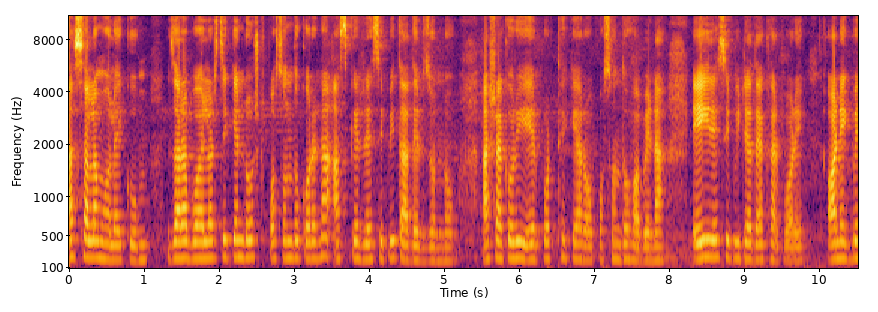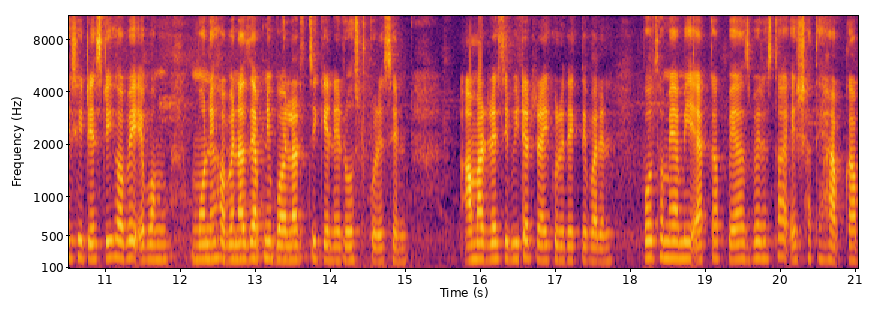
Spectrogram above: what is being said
আসসালামু আলাইকুম। যারা ব্রয়লার চিকেন রোস্ট পছন্দ করে না, আজকের রেসিপি তাদের জন্য। আশা করি এরপর থেকে আর অপছন্দ হবে না। এই রেসিপিটা দেখার পরে অনেক বেশি টেস্টি হবে এবং মনে হবে না যে আপনি ব্রয়লার চিকেনে রোস্ট করেছেন। আমার রেসিপিটা ট্রাই করে দেখতে পারেন। প্রথমে আমি এক কাপ পেঁয়াজ বেরেস্তা, এর সাথে হাফ কাপ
